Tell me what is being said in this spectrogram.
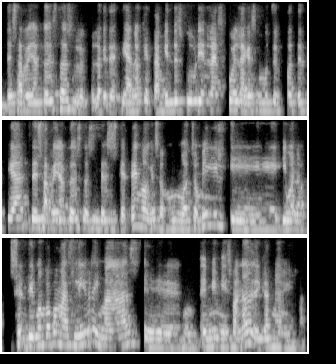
desarrollar todo esto, es lo, que te decía, ¿no? que también descubrí en la escuela que soy potencial, desarrollar todos estos intereses que tengo, que son 8.000, y, y bueno, sentirme un poco más libre y más eh, en mí misma, ¿no? dedicarme a mí misma.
